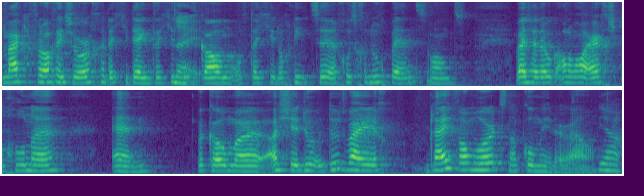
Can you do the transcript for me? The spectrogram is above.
maak je vooral geen zorgen dat je denkt dat je het Nee. niet kan of dat je nog niet eh, goed genoeg bent. Want wij zijn ook allemaal ergens begonnen. En we komen, als je do- doet waar je blij van wordt, dan kom je er wel. Ja.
